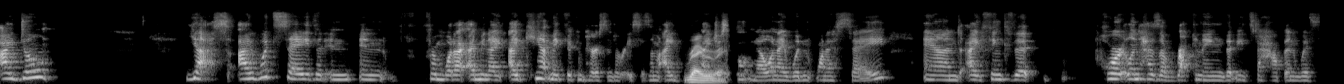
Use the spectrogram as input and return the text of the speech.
i don't yes i would say that in in from what i i mean i, I can't make the comparison to racism. I, right, I right, just don't know and i wouldn't want to say. And i think that portland has a reckoning that needs to happen with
